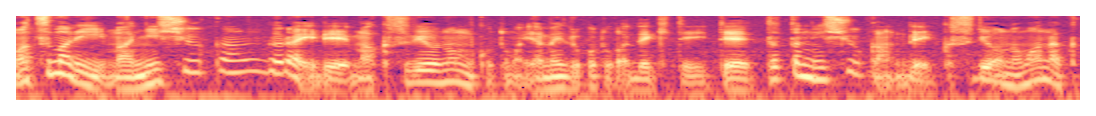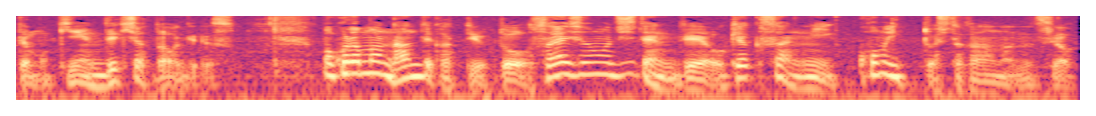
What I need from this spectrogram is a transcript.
まあ、つまり、まあ、2週間ぐらいで、まあ、薬を飲むこともやめることができていて、たった2週間で薬を飲まなくても禁煙できちゃったわけです。まあ、これはまあなんでかっていうと、最初の時点でお客さんにコミットしたからなんですよ。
